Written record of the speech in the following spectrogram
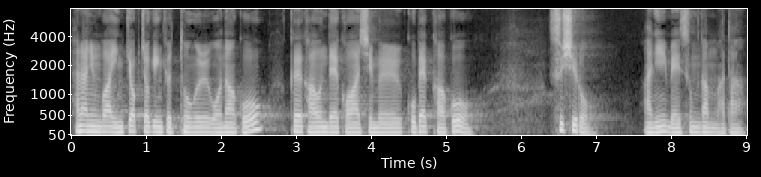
하나님과 인격적인 교통을 원하고 그 가운데 거하심을 고백하고 수시로 아니 매 순간마다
